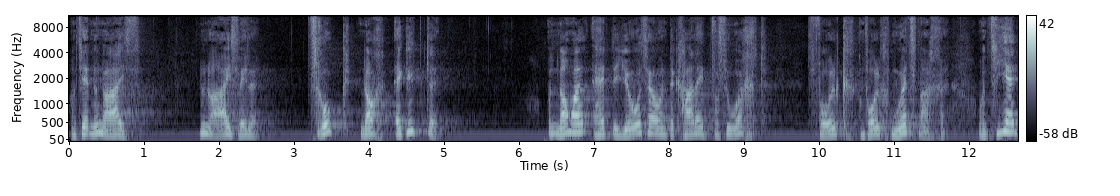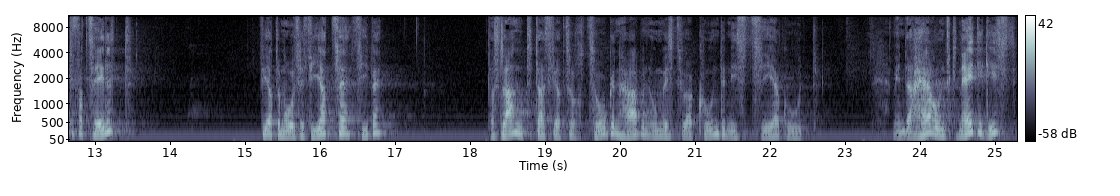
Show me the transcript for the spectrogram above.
Und sie hat nur noch eins, nur noch eins wollen. Zurück nach Ägypten. Und nochmal hat der Josua und der Kaleb versucht, das Volk, dem Volk Mut zu machen. Und sie hat erzählt, 4. Mose 14, 7, das Land, das wir durchzogen haben, um es zu erkunden, ist sehr gut. Wenn der Herr uns gnädig ist,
